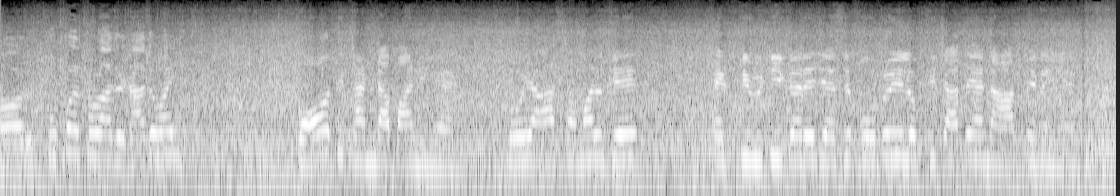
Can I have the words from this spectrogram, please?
और ऊपर थोड़ा दिखा दो भाई। बहुत ही ठंडा पानी है। तो यहाँ संभल के एक्टिविटी करे जैसे फ़ोटो ही लोग खिंचाते हैं नहाते नहीं हैं।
